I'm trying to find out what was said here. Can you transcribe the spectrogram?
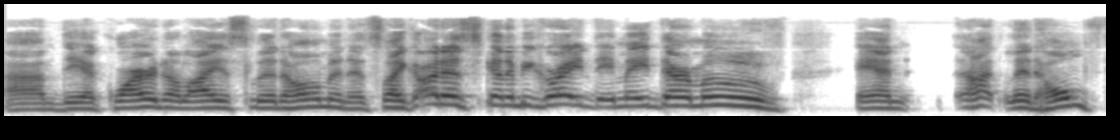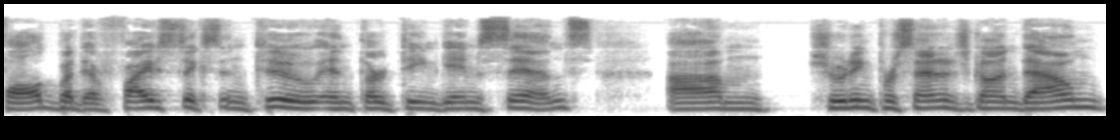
Um, they acquired Elias Lindholm, and it's like, oh, this is going to be great. They made their move, and not Lindholm fault, but they're five, six, and two in 13 games since. Um, shooting percentage gone down.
